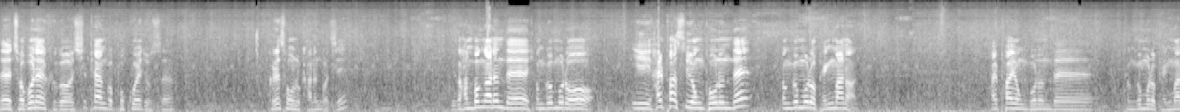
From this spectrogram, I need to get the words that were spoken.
네 저번에 그거 실패한 거 복구해 줬어요. 그래서 오늘 가는 거지 이거 한 번 가는데 현금으로 이 할파스용 보는데 현금으로 100만원 할파용 보는데 현금으로 100만원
